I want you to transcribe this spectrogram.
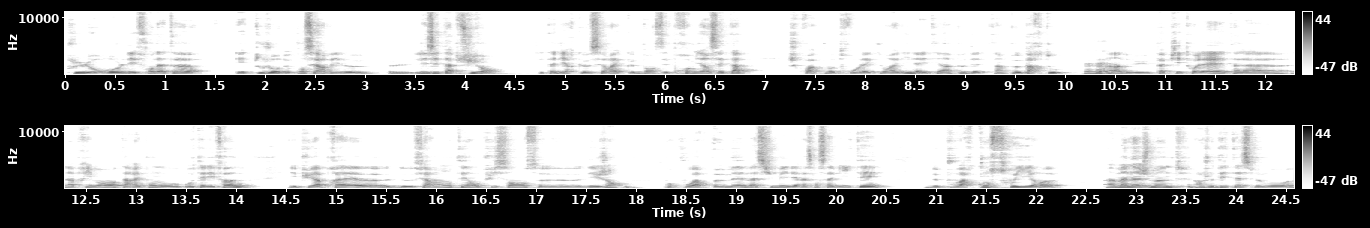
plus le rôle des fondateurs et toujours de conserver le, les étapes suivantes. C'est-à-dire que c'est vrai que dans ces premières étapes, je crois que notre rôle avec Noureddin a été un peu d'être un peu partout, mhm. hein, du papier toilette à l'imprimante, à répondre au, téléphone, et puis après euh, de faire monter en puissance euh, des gens pour pouvoir eux-mêmes assumer des responsabilités, de pouvoir construire euh, un management. Alors je déteste le mot,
